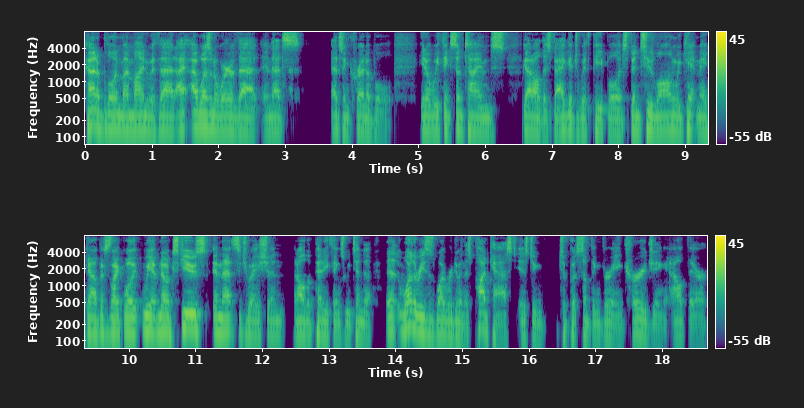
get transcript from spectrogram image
kind of blowing my mind with that. I, I wasn't aware of that, and that's that's incredible. You know, we think sometimes got all this baggage with people. It's been too long. We can't make up. It's like, well, we have no excuse in that situation and all the petty things we tend to. Uh, one of the reasons why we're doing this podcast is to to put something very encouraging out there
